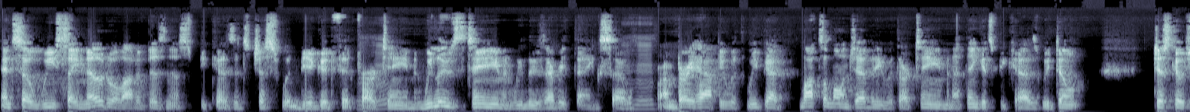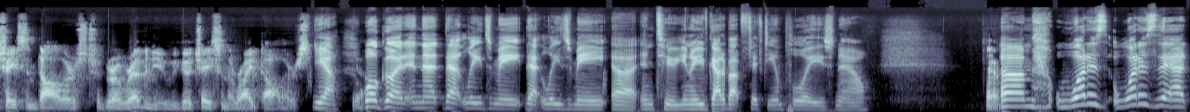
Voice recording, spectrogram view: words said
And so we say no to a lot of business because it just wouldn't be a good fit for mm-hmm. our team. And we lose the team and we lose everything. So mm-hmm. I'm very happy with, we've got lots of longevity with our team. And I think it's because we don't just go chasing dollars to grow revenue. We go chasing the right dollars. Yeah. yeah. Well, good. And that, that leads me, that leads me uh, into, you know, you've got about 50 employees now. Yeah. Um, what is what does that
